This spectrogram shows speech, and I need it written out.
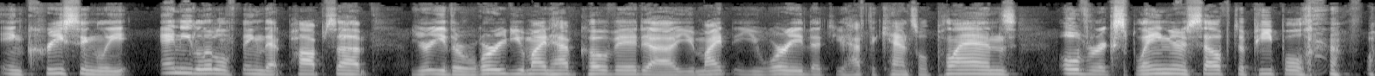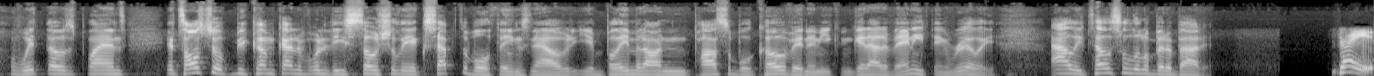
increasingly any little thing that pops up, You're either worried you might have COVID, uh, you might you worry that you have to cancel plans, over explain yourself to people with those plans. It's also become kind of one of these socially acceptable things now. You blame it on possible COVID and you can get out of anything, really. Allie, tell us a little bit about it. Right.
